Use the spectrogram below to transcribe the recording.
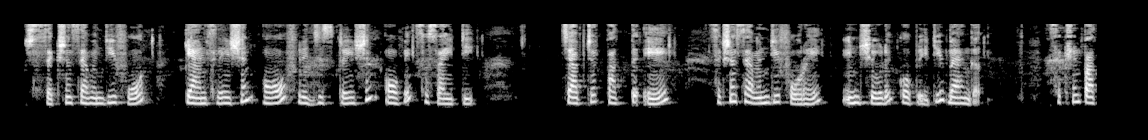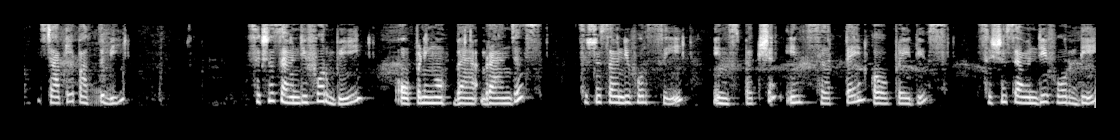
Section 74 Cancellation of registration of a society. Chapter 10A, Section 74A, Insured Cooperative Bank. Section 10, Chapter 10B, Section 74B, Opening of ba- branches. Section 74C, Inspection in certain cooperatives. Section 74D,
